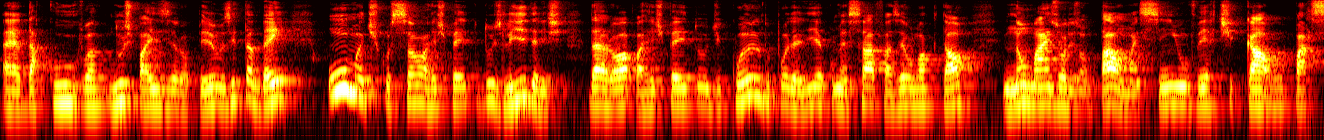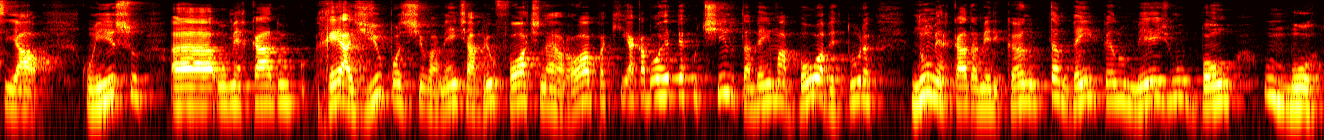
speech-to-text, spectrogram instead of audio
é, da curva nos países europeus e também uma discussão a respeito dos líderes da Europa, a respeito de quando poderia começar a fazer um lockdown não mais horizontal, mas sim o vertical, o parcial. Com isso, uh, o mercado reagiu positivamente, abriu forte na Europa, que acabou repercutindo também uma boa abertura no mercado americano, também pelo mesmo bom humor.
